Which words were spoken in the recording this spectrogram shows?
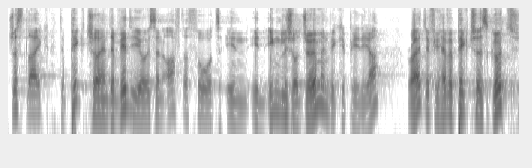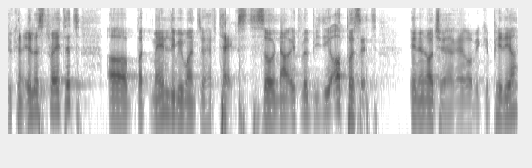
just like the picture and the video is an afterthought in, in English or German Wikipedia, right? If you have a picture, it's good, you can illustrate it, uh, but mainly we want to have text. So now it will be the opposite in an Otjiherero Wikipedia.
